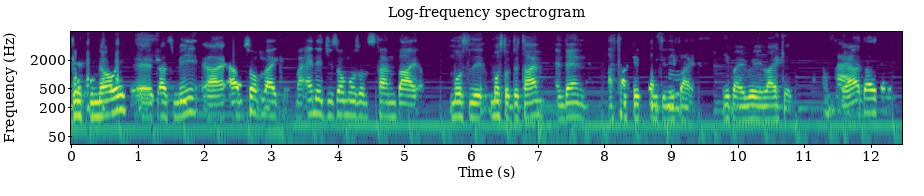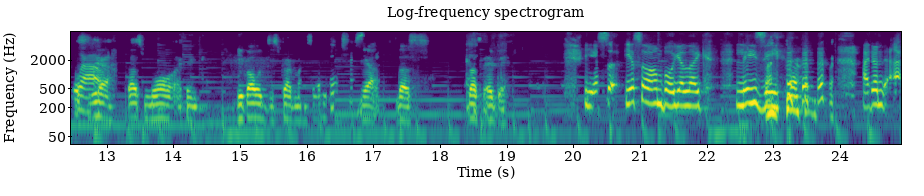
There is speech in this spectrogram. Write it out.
get to know it. Uh, that's me. I, I'm sort of like my energy is almost on standby mostly most of the time, and then attack it something if I if I really like it. Wow. Yeah, that's, that's wow. yeah, that's more. I think if I would describe myself, yeah, that's that's Ebe you're so you're so humble you're like lazy i don't I,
